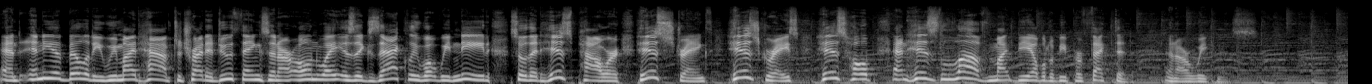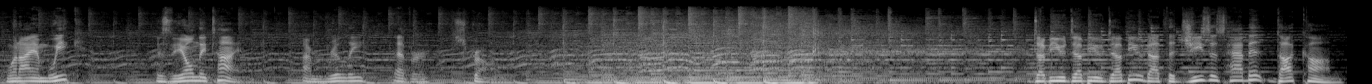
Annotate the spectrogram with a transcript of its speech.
and any ability we might have to try to do things in our own way is exactly what we need so that His power, His strength, His grace, His hope, and His love might be able to be perfected in our weakness. When I am weak is the only time I'm really ever strong. www.thejesushabit.com.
